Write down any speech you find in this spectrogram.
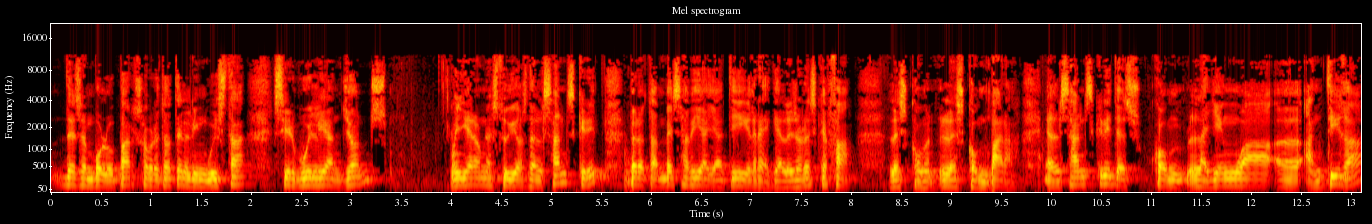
desenvolupar sobretot el lingüista Sir William Jones ell era un estudiós del sànscrit però també sabia llatí i grec. I aleshores què fa? Les, com, les compara. El sànscrit és com la llengua eh, antiga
